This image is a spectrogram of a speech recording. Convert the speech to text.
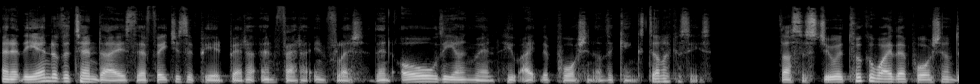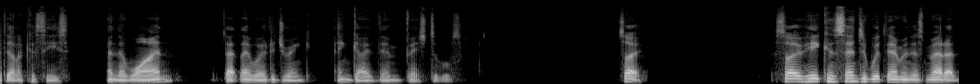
And at the end of the ten days, their features appeared better and fatter in flesh than all the young men who ate the portion of the king's delicacies. Thus the steward took away their portion of the delicacies and the wine that they were to drink and gave them vegetables. So, so he consented with them in this matter.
